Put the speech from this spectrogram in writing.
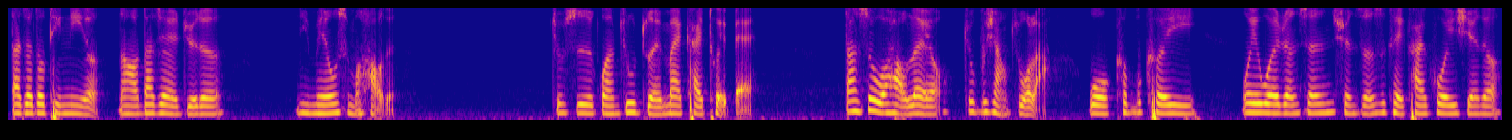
大家都听腻了，然后大家也觉得你没有什么好的，就是管住嘴，迈开腿呗。但是我好累哦，就不想做啦。我可不可以？我以为人生选择是可以开阔一些的，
